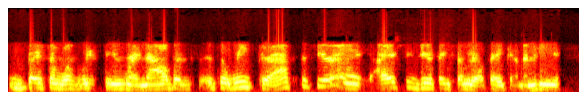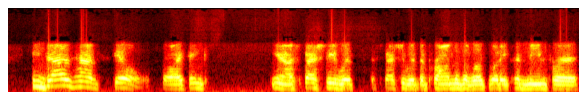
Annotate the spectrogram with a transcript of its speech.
based on what we've seen right now. But it's, it's a weak draft this year, and I, I actually do think somebody will take him. And he he does have skills, so I think you know, especially with especially with the promise of like what it could mean for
